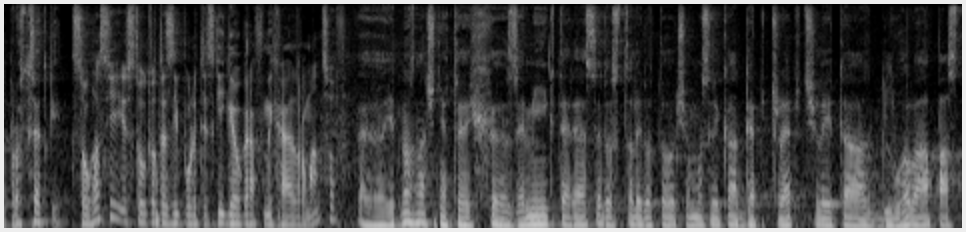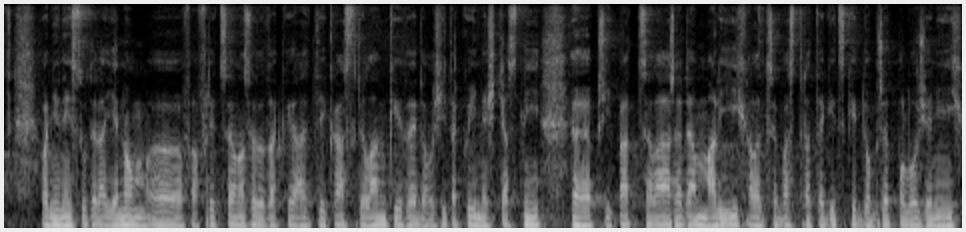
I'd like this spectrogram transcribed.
prostředky. Souhlasí s touto tezí politický geograf Michail Romancov? Eh, jednoznačně těch zemí, které se dostaly do toho, čemu se říká debt trap, čili ta dluhová past, oni nejsou teda jenom eh, v Africe, ono se to také týká Sri Lanky, to je další takový nešťastný případ, celá řada malých, ale třeba strategicky dobře položených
